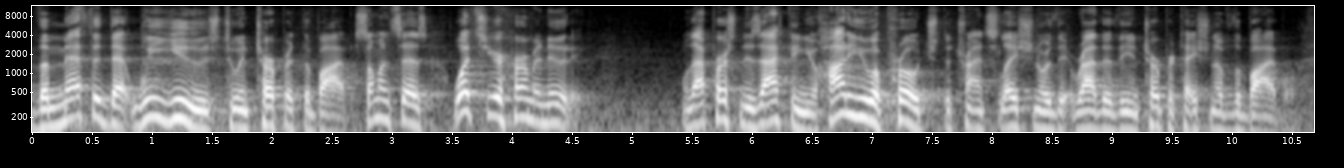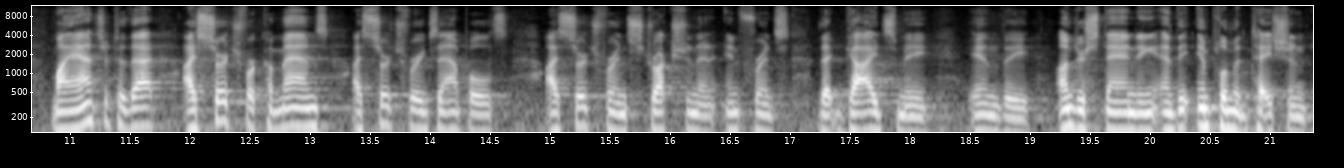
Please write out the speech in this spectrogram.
the method that we use to interpret the Bible. Someone says, what's your hermeneutic? Well, that person is asking you, how do you approach the translation or the, rather the interpretation of the Bible? My answer to that, I search for commands, I search for examples, I search for instruction and inference that guides me in the understanding and the implementation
